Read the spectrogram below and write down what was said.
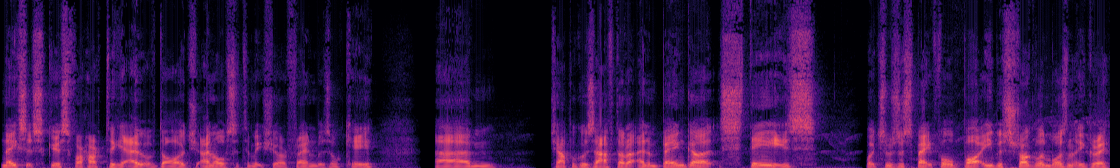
Nice excuse for her to get out of Dodge and also to make sure her friend was okay. Um, Chapel goes after her, and Benga stays, which was respectful, but he was struggling, wasn't he, Gray?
